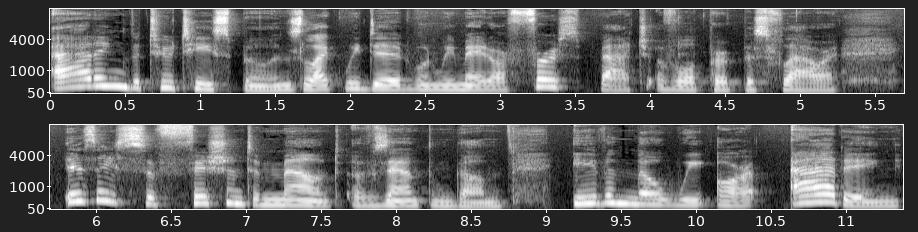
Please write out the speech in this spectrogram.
adding the two teaspoons, like we did when we made our first batch of all-purpose flour, is a sufficient amount of xanthan gum, even though we are adding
